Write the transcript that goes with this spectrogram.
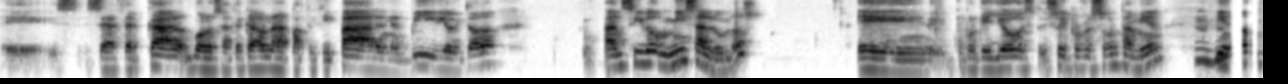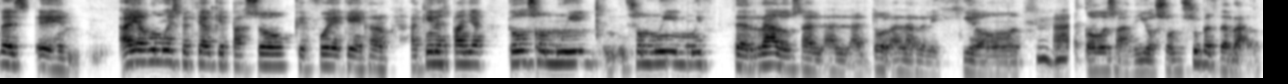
eh, se acercaron, bueno, se acercaron a participar en el vídeo y todo, han sido mis alumnos, eh, porque yo estoy- soy profesor también, y entonces eh, hay algo muy especial que pasó, que fue que, claro, aquí en España todos son muy, son muy, muy cerrados al, al- al a la religión, a todos, a Dios, son súper cerrados.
